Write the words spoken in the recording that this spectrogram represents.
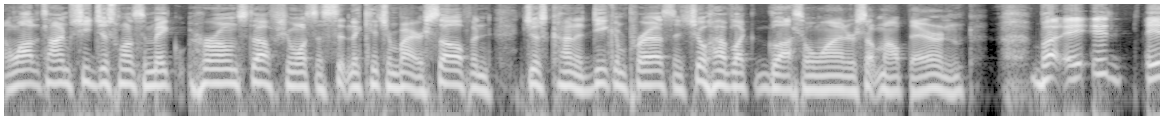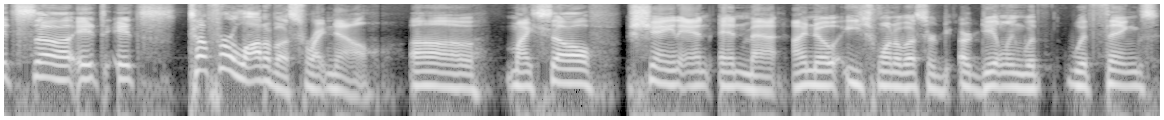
A lot of times she just wants to make her own stuff. She wants to sit in the kitchen by herself and just kind of decompress. And she'll have like a glass of wine or something out there. And but it, it it's uh it it's tough for a lot of us right now uh, myself, Shane, and and Matt. I know each one of us are are dealing with with things,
